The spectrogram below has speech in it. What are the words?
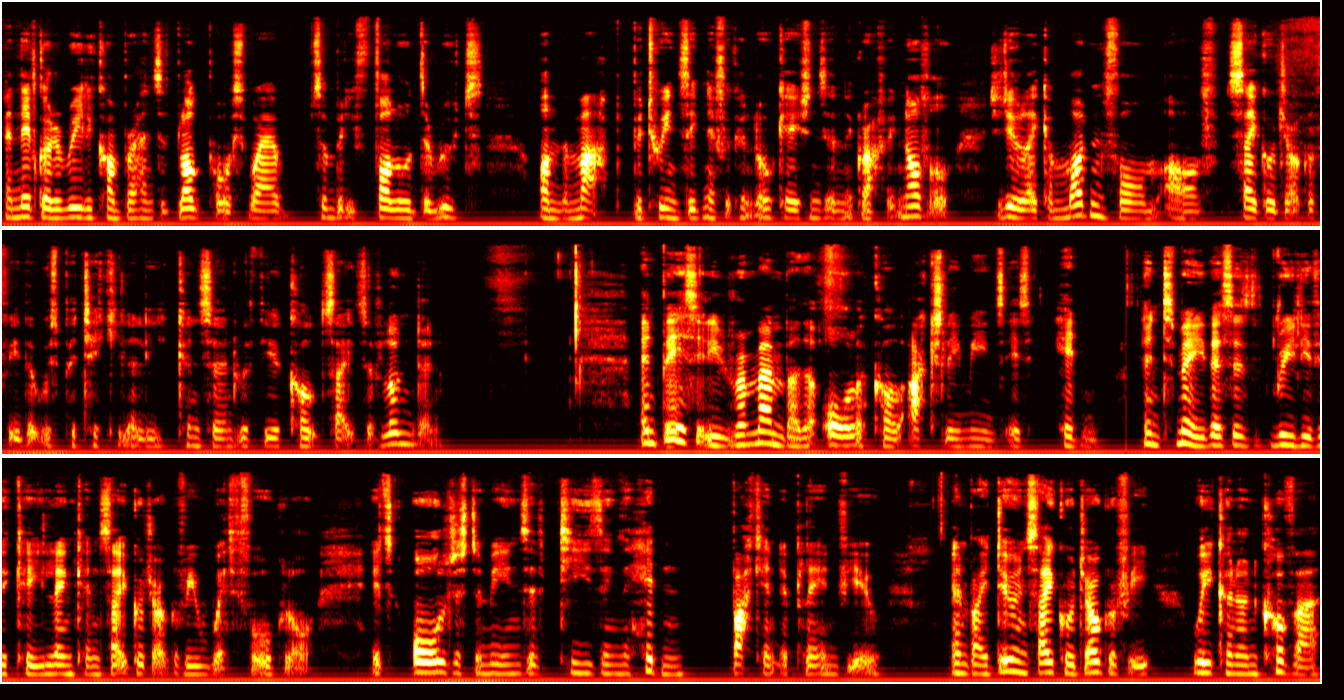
And they've got a really comprehensive blog post where somebody followed the routes on the map between significant locations in the graphic novel to do like a modern form of psychogeography that was particularly concerned with the occult sites of London. And basically, remember that all occult actually means is hidden. And to me, this is really the key link in psychogeography with folklore. It's all just a means of teasing the hidden back into plain view. And by doing psychogeography, we can uncover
